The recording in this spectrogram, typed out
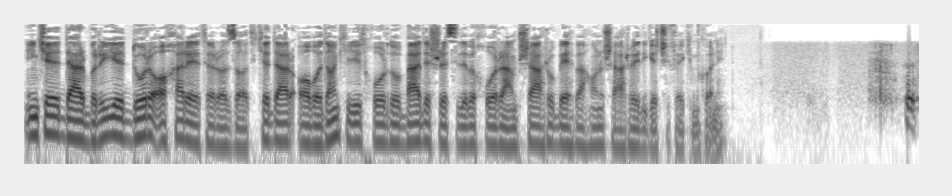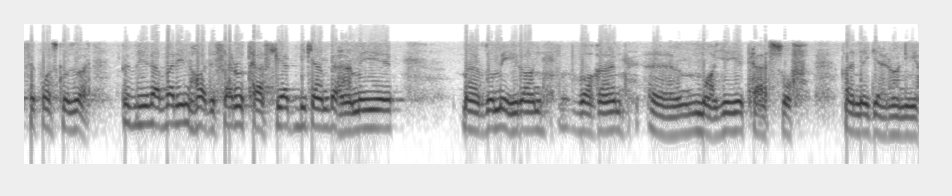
اینکه درباره دور آخر اعتراضات که در آبادان کلید خورد و بعدش رسیده به خرمشهر و بهبهان و شهرهای دیگه چی فکر می‌کنین؟ سپاسگزار ببینید اول این حادثه رو تسلیت میگم به همه مردم ایران. واقعا مایه تاسف و نگرانی.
